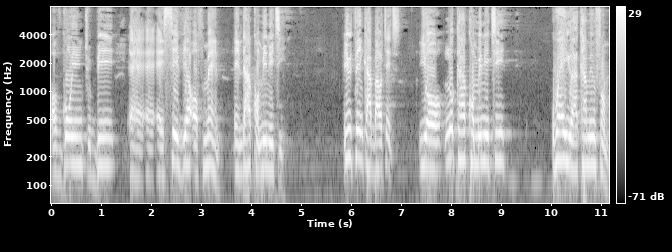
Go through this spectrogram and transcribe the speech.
of going to be a, a, a savior of men in that community. You think about it. Your local community where you are coming from.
